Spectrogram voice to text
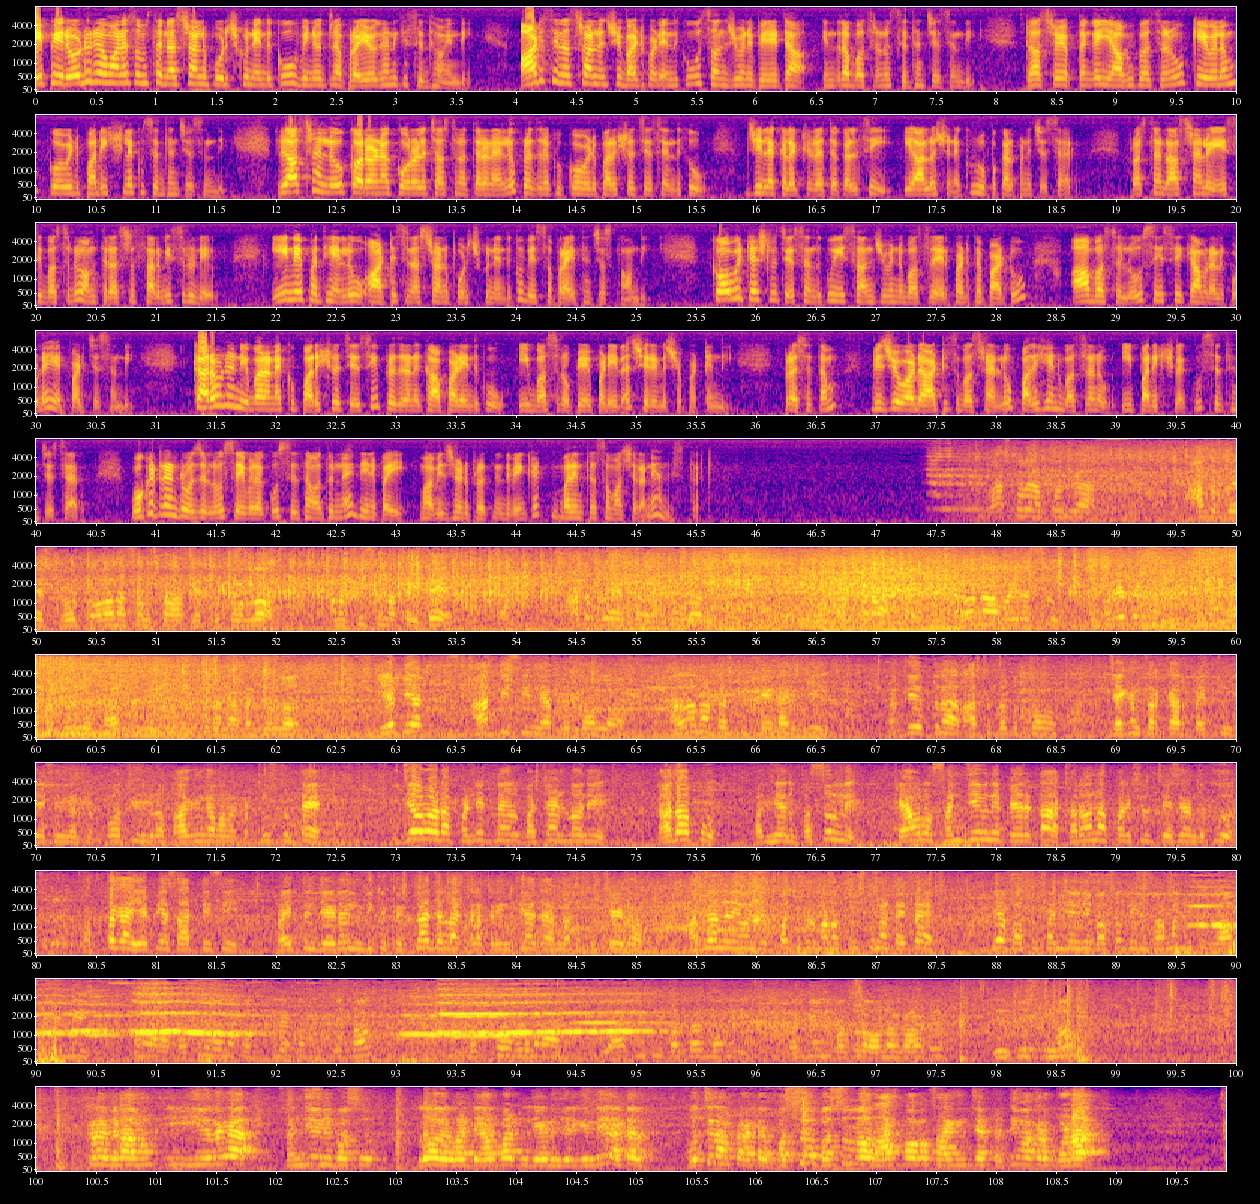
AP road రవాణా సంస్థ నష్టాలను పూడ్చుకునేందుకు వినూత్న ప్రయోగానికి సిద్ధమైంది. ఆర్టీసీ నష్టాల నుంచి బయటపడేందుకు సంజీవని పేరిట ఇందిరా బస్సులను సిద్ధం చేసింది. రాష్ట్ర వ్యాప్తంగా యాభై బస్సులను కేవలం కోవిడ్ పరీక్షలకు సిద్ధం చేసింది. రాష్ట్రంలో కరోనా కోరలు చేస్తున్న తరుణంలో ప్రజలకు కోవిడ్ పరీక్షలు చేసేందుకు జిల్లా కలెక్టర్లతో కలిసి ఈ ఆలోచనకు రూపకల్పన చేశారు. ప్రస్తుతం రాష్ట్రంలో ఏసీ బస్సులు అంతరాష్ట్ర సర్వీసులు లేవు. ఈ నేపథ్యంలో ఆర్టీసీ నష్టాలను పూడ్చుకునేందుకు విశ్వ ప్రయత్నం చేస్తోంది. కోవిడ్ టెస్టులు చేసేందుకు ఈ సంజీవిని బస్సుల ఏర్పాటుతో పాటు ఆ బస్సుల్లో సీసీ కెమెరాలు కూడా ఏర్పాటు చేసింది. కరోనా నివారణకు పరీక్షలు చేసి ప్రజలను కాపాడేందుకు ఈ బస్సులు ఉపయోగపడేలా చర్యలు చేపట్టింది. ప్రస్తుతం విజయవాడ ఆర్టీసీ బస్టాండ్లో పదిహేను బస్సులను ఈ పరీక్షలకు సిద్ధం చేశారు. ఒకటి రెండు రోజుల్లో సేవలకు సిద్ధమవుతున్నాయి. దీనిపై మా విజయవాడ ప్రతినిధి వెంకట్ మరింత సమాచారాన్ని అందిస్తారు. రాష్ట్ర వ్యాప్తంగా ఆంధ్రప్రదేశ్ రోడ్ రవాణా సంస్థ నేతృత్వంలో మనం చూసుకున్నట్టయితే ఆంధ్రప్రదేశ్ రాష్ట్రంలోని ప్రతి కరోనా వైరస్ విపరీతంగా పెరుగుతున్న నేపథ్యంలో పాజిటివ్ సంఖ్యలు పెరుగుతున్న నేపథ్యంలో ఏపీఎస్ ఆర్టీసీ నేతృత్వంలో కరోనా టెస్టింగ్ చేయడానికి పెద్ద ఎత్తున రాష్ట్ర ప్రభుత్వం జగన్ సర్కార్ ప్రయత్నం చేసిందని చెప్పుకోవచ్చు. ఇందులో భాగంగా మనం ఇక్కడ చూసుకుంటే విజయవాడ పండిట్ నెహ్రూ బస్టాండ్లోని దాదాపు పదిహేను బస్సుల్ని కేవలం సంజీవిని పేరిట కరోనా పరీక్షలు చేసేందుకు కొత్తగా ఏపీఎస్ఆర్టీసీ ప్రయత్నం చేయడం ఇందుకు కృష్ణా జిల్లా కలెక్టర్ ఇంతియాజ్ అహ్మద్ కృషి చేయడం అభినందనీయమని చెప్పొచ్చు ఇప్పుడు మనం చూసుకున్నట్టయితే ఇదే బస్సు సంజీవిని బస్సు. దీనికి సంబంధించి లోపలికి వెళ్ళి మన ఆ బస్సులో ఉన్న పరిస్థితులు ఏంటో మనం చూద్దాం. ఇప్పుడు ప్రస్తుతం ఇప్పుడు మన ఈ ఆర్టీసీ బస్ స్టాండ్లోని సంజీవిని బస్సులో ఉన్నాం కాబట్టి దీన్ని చూసుకుందాం. ఇక్కడ ఇలా ఈ ఈ విధంగా సంజీవిని బస్సులో ఇలాంటి ఏర్పాట్లు చేయడం జరిగింది. అంటే వచ్చిన అంటే బస్సు బస్సుల్లో రాకపోకలు సాగించే ప్రతి ఒక్కరు కూడా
